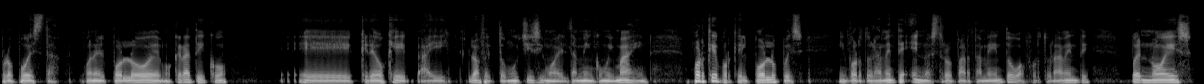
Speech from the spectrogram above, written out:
propuesta con el polo democrático, eh, creo que ahí lo afectó muchísimo a él también como imagen. ¿Por qué? Porque el polo, pues, infortunadamente en nuestro departamento o afortunadamente, pues no es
